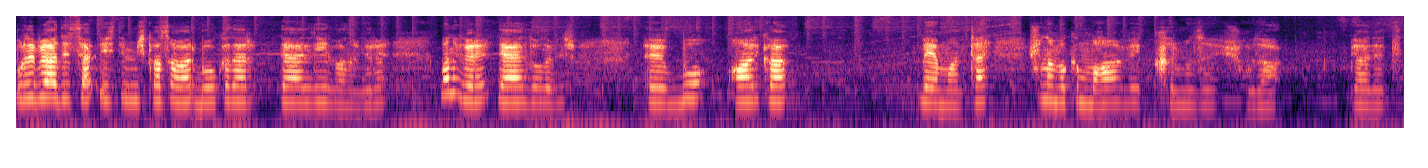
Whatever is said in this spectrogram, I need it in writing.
Burada bir adet sertleştirilmiş kasa var. Bu o kadar değerli değil bana göre. Bana göre değerli de olabilir. Ee, bu harika bir envanter. Şuna bakın mavi ve kırmızı. Şurada bir adet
